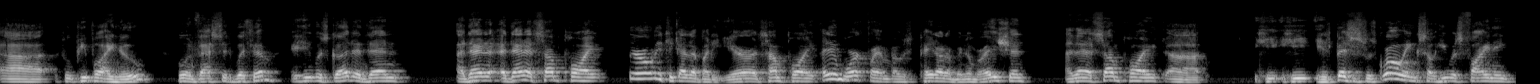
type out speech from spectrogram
uh, through people I knew who invested with him. He was good, and then and then and then at some point we were only together about a year. At some point, I didn't work for him. I was paid out of remuneration, and then at some point, uh, he he his business was growing, so he was finding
